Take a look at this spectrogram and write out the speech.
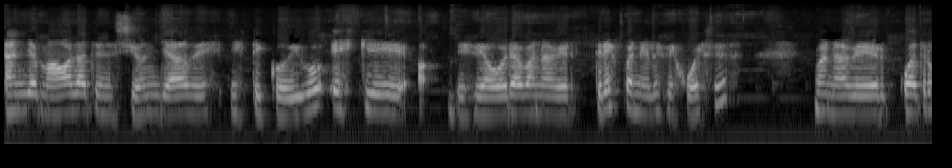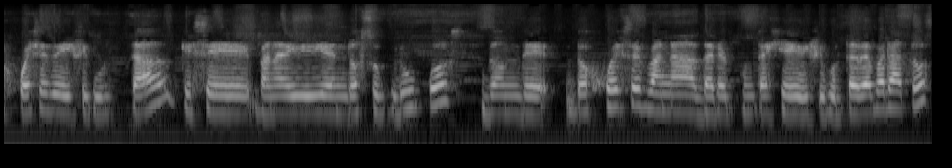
han llamado la atención ya de este código es que ah, desde ahora van a haber tres paneles de jueces van a haber cuatro jueces de dificultad que se van a dividir en dos subgrupos, donde dos jueces van a dar el puntaje de dificultad de aparato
